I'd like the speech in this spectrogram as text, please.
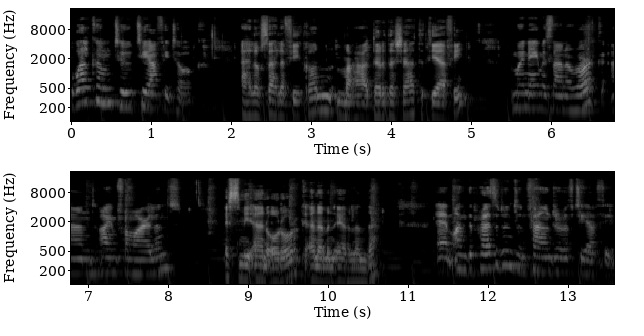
Welcome to Tiafi Talk. أهلا وسهلا فيكم مع دردشات تيافي My name is Anna Rourke and I'm from Ireland. اسمي آن أورورك أنا من إيرلندا Um, I'm the president and founder of Tiafi.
